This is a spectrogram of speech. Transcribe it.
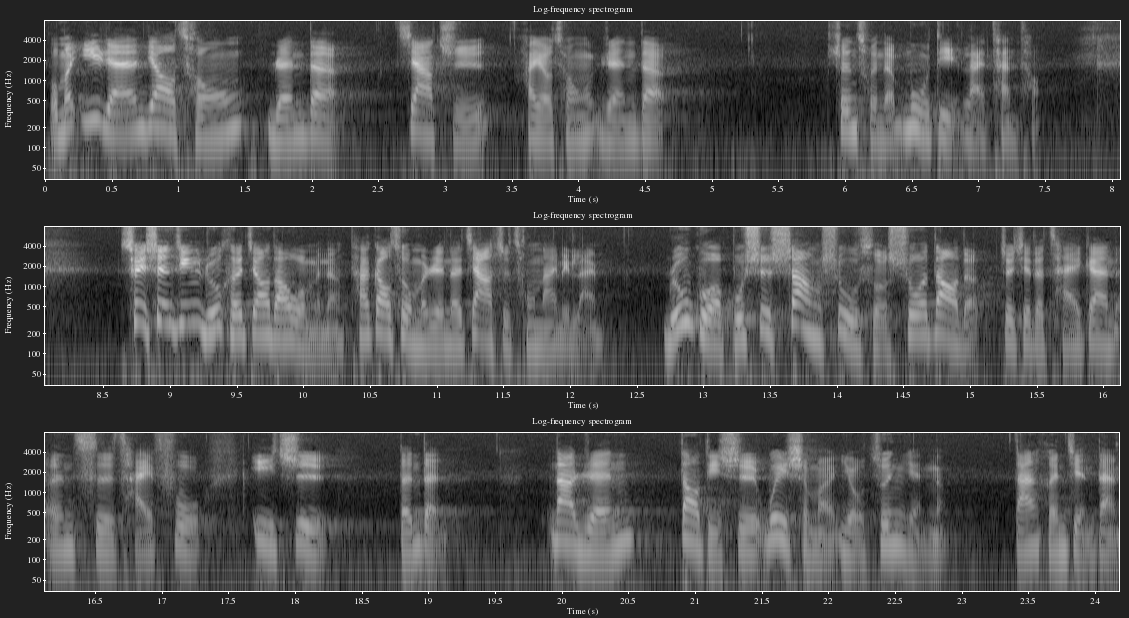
我们依然要从人的价值，还有从人的。生存的目的来探讨，所以圣经如何教导我们呢？它告诉我们人的价值从哪里来？如果不是上述所说到的这些的才干、恩赐、财富、意志等等，那人到底是为什么有尊严呢？答案很简单，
